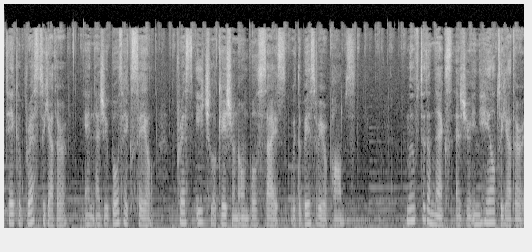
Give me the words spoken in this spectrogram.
Take a breath together, and as you both exhale, press each location on both sides with the base of your palms. Move to the next as you inhale together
